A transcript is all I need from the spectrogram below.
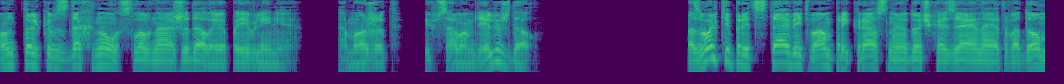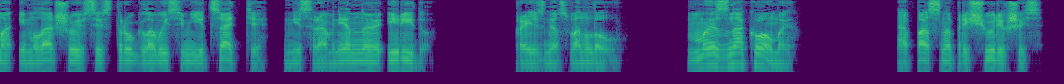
он только вздохнул, словно ожидал ее появления. А может, и в самом деле ждал? Позвольте представить вам прекрасную дочь хозяина этого дома и младшую сестру главы семьи Цатти, несравненную Ириду, произнес Ван Лоу. Мы знакомы, Опасно прищурившись,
